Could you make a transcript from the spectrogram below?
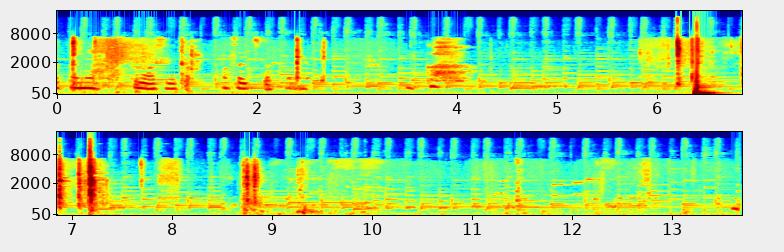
ちゃったな。今忘れた。朝一だったね。いいか。やっ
